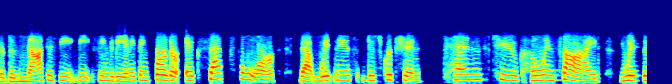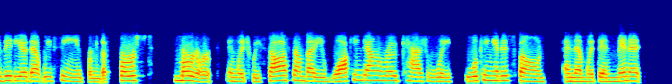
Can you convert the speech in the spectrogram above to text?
there does not seem to be anything further, except for that witness description tends to coincide with the video that we've seen from the first murder in which we saw somebody walking down a road casually, looking at his phone, and then within minutes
